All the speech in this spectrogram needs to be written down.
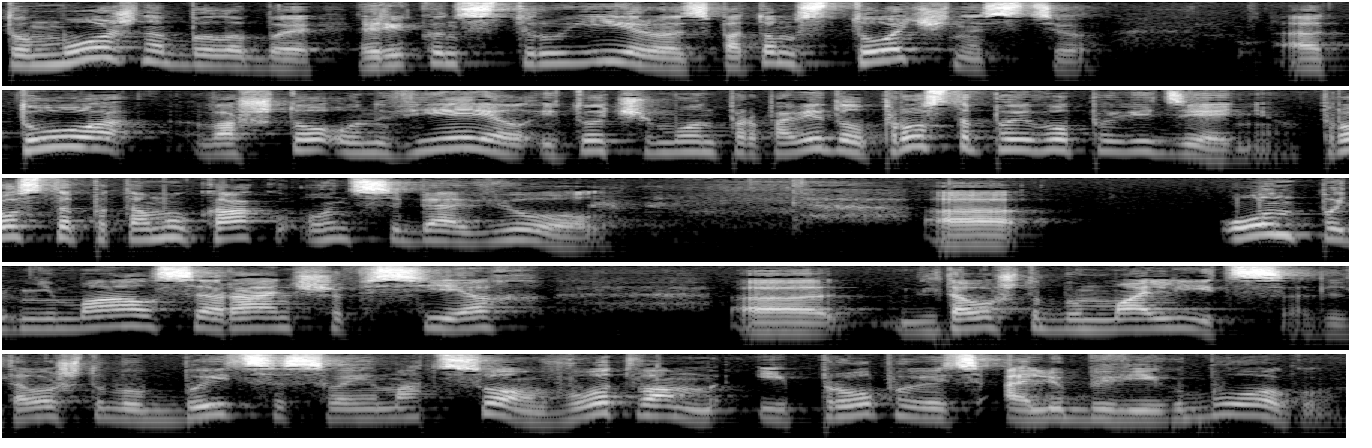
то можно было бы реконструировать потом с точностью э, то, во что он верил и то, чему он проповедовал, просто по его поведению, просто потому, как он себя вел. Э, он поднимался раньше всех – для того, чтобы молиться, для того, чтобы быть со своим отцом. Вот вам и проповедь о любви к Богу.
